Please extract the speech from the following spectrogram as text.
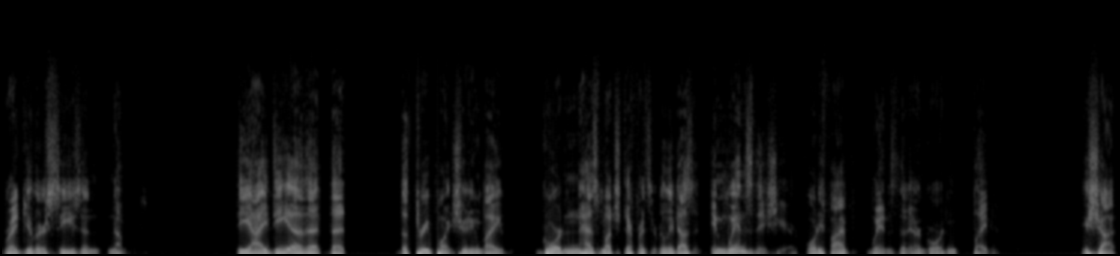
regular season numbers the idea that that the three point shooting by Gordon has much difference. It really doesn't. In wins this year, 45 wins that Aaron Gordon played in, he shot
